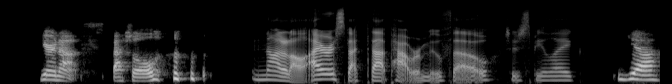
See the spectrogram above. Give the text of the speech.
you're not special. Not at all. I respect that power move though, to just be like, yeah,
